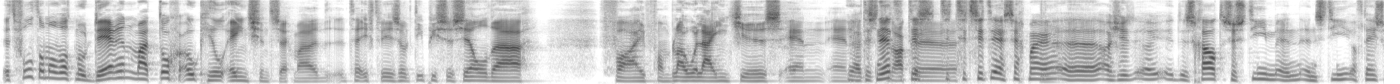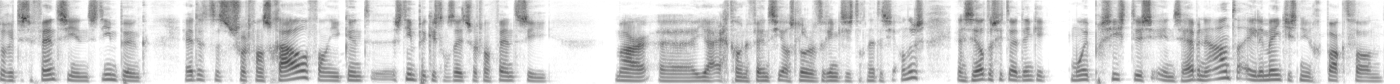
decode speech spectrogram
Het voelt allemaal wat modern, maar toch ook heel ancient, zeg maar. Het heeft weer zo'n typische Zelda vibe van blauwe lijntjes en, en ja het is net, het, is, strakke- het, het zit er, zeg maar, eh, als je eh, de schaal tussen Steam en, en Steam, of nee, sorry, tussen fantasy en steampunk, hè, dat is een soort van schaal van, je kunt, eh, steampunk is nog steeds een soort van fantasy, maar eh, ja, echt gewoon een fantasy als Lord of the Rings is toch net iets anders. En Zelda zit daar denk ik mooi precies tussenin. Ze hebben een aantal elementjes nu gepakt van,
